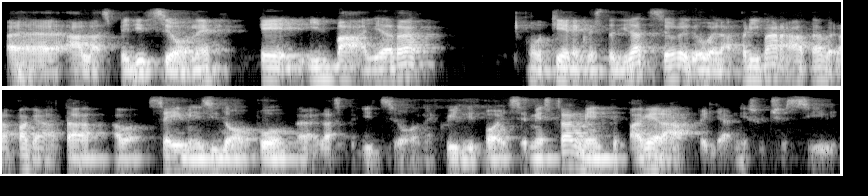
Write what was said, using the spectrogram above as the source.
eh, alla spedizione e il buyer ottiene questa dilazione dove la prima rata verrà pagata sei mesi dopo eh, la spedizione, quindi poi semestralmente pagherà per gli anni successivi.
